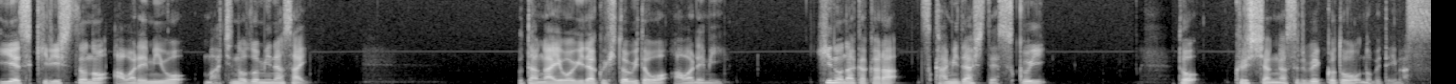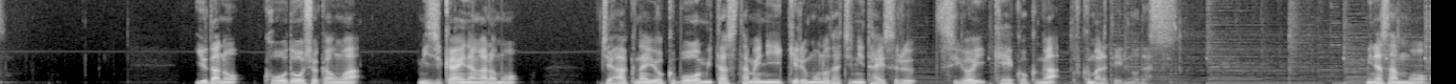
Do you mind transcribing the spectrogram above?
イエス・キリストの憐れみを待ち望みなさい。疑いを抱く人々を憐れみ、火の中からつかみ出して救い、とクリスチャンがするべきことを述べています。ユダの行動書簡は短いながらも邪悪な欲望を満たすために生きる者たちに対する強い警告が含まれているのです。皆さんも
